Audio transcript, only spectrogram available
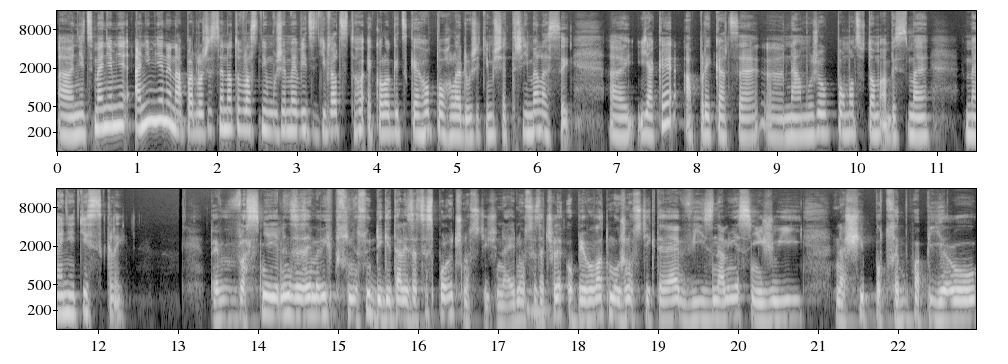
Eh, nicméně mě, ani mě nenapadlo, že se na to vlastně můžeme víc dívat z toho ekologického pohledu, že tím šetříme lesy. Jaké aplikace nám můžou pomoct v tom, aby jsme méně tiskli? To je vlastně jeden ze zajímavých přínosů digitalizace společnosti, že najednou se hmm. začaly objevovat možnosti, které významně snižují naši potřebu papíru,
